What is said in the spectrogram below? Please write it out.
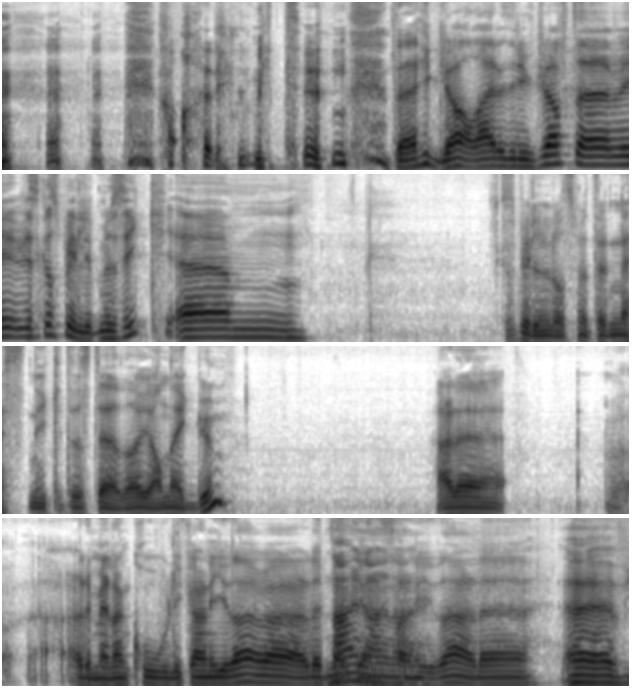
Arild Midthun, det er hyggelig å ha deg her i Drivkraft. Eh, vi skal spille litt musikk. Um, vi skal spille en låt som heter 'Nesten ikke til stede' av Jan Eggum. Er det er det melankolikeren i deg? Er det bergenseren i deg? Det... Uh,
